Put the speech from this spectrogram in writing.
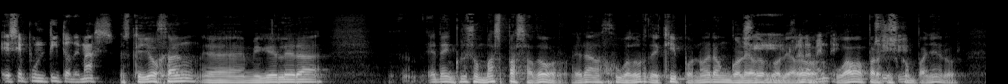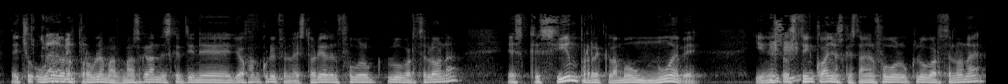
ese puntito de más. Es que Johan, eh, Miguel era, era incluso más pasador, era jugador de equipo, no era un goleador Sí, goleador, claramente. jugaba para Sí, sus sí. compañeros. De hecho, uno de los problemas más grandes que tiene Johan Cruyff en la historia del Fútbol Club Barcelona es que siempre reclamó un 9. Y en esos cinco años que está en el Fútbol Club Barcelona,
